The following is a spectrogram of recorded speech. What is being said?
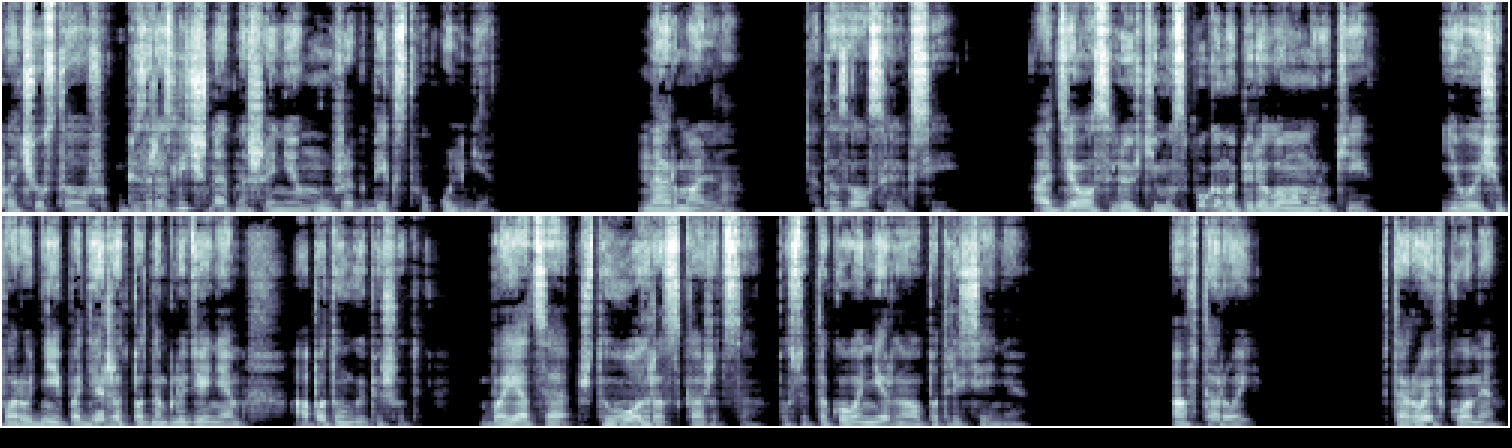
почувствовав безразличное отношение мужа к бегству Ольги. «Нормально», — отозвался Алексей. Отделался легким испугом и переломом руки. Его еще пару дней подержат под наблюдением, а потом выпишут. Боятся, что возраст скажется после такого нервного потрясения. А второй? Второй в коме.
